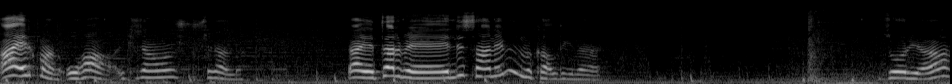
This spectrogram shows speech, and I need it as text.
Aa Erkman. Oha. iki üst üste geldi. Ya yeter be. 50 saniyemiz mi kaldı yine? Zor ya.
